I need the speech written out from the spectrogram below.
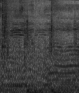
See that.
